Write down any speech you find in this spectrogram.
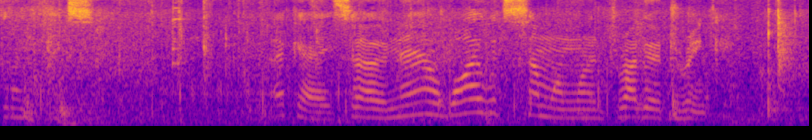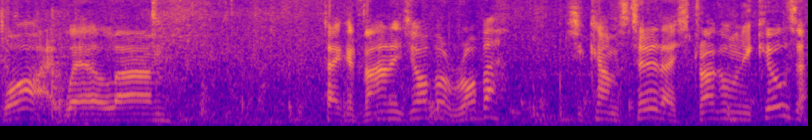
Good on you, thanks. Okay, so now, why would someone want to drug her drink? Why? Well, um, take advantage of her, rob her. She comes to, they struggle and he kills her.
